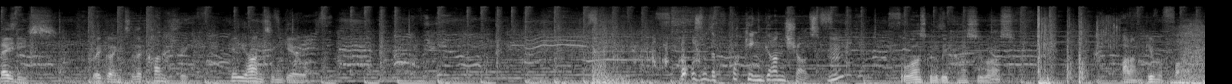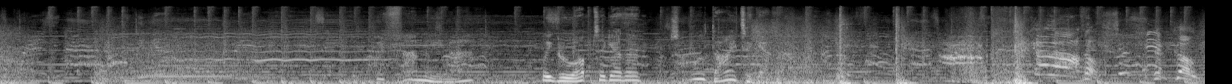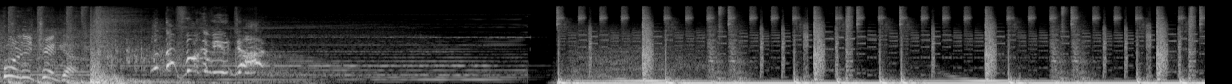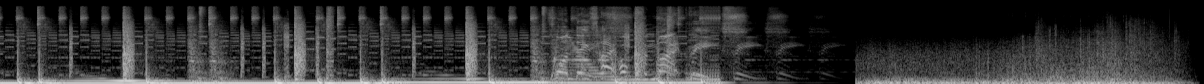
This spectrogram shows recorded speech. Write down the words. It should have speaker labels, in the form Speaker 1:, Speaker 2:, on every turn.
Speaker 1: Ladies, we're going to the country. Get your hunting gear on.
Speaker 2: What was with the fucking gunshots, hmm?
Speaker 3: It was going to be Kasumas.
Speaker 1: I don't give a fuck.
Speaker 4: We're family, man. We grew up together, so we'll die together.
Speaker 5: Go! Shoot him! Go! Pull the trigger!
Speaker 6: What the fuck have you done? Peace.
